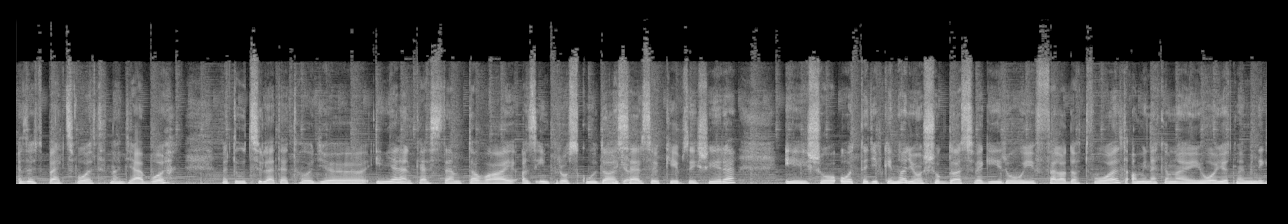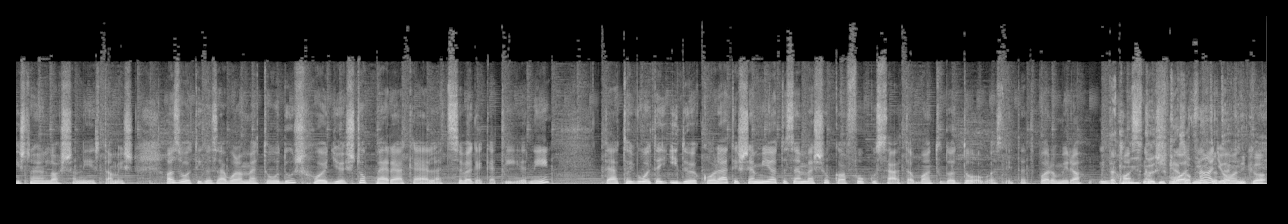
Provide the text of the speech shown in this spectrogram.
Ez öt perc volt nagyjából, mert úgy született, hogy én jelentkeztem tavaly az Impro School dalszerzőképzésére, és ott egyébként nagyon sok dalszövegírói feladat volt, ami nekem nagyon jól jött, mert mindig is nagyon lassan írtam is. Az volt igazából a metódus, hogy stopperrel kellett szövegeket írni, tehát, hogy volt egy időkorlát, és emiatt az ember sokkal fókuszáltabban tudott dolgozni. Tehát baromira Tehát hasznos volt. Nagyon, technika?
